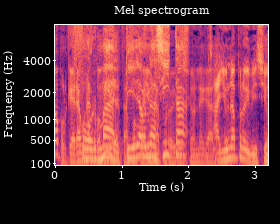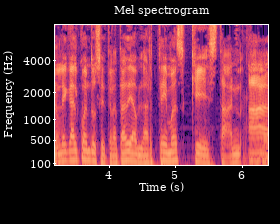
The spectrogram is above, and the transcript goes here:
No, porque era una Formal, tampoco pida hay una cita. prohibición legal. Hay una prohibición No. legal cuando se trata de hablar temas que están a,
